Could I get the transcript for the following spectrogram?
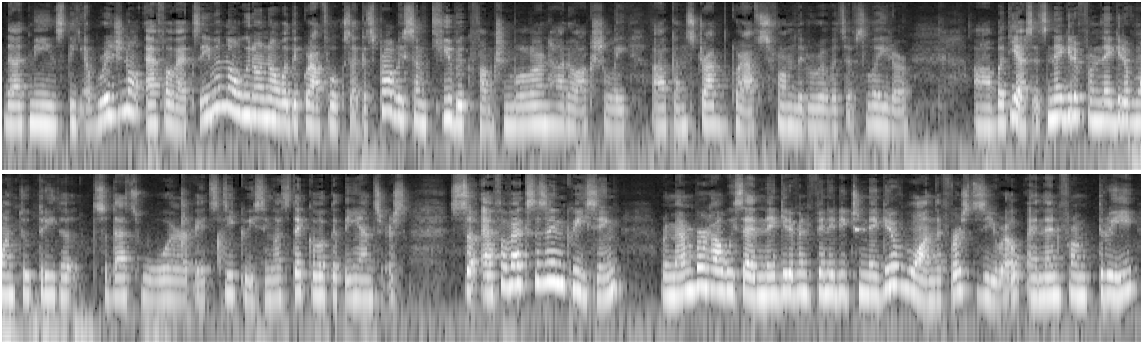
that means the original f of x, even though we don't know what the graph looks like, it's probably some cubic function. We'll learn how to actually uh, construct graphs from the derivatives later. Uh, but yes, it's negative from negative 1 to 3, so that's where it's decreasing. Let's take a look at the answers. So f of x is increasing. Remember how we said negative infinity to negative 1, the first 0, and then from 3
